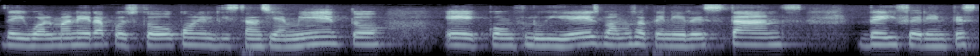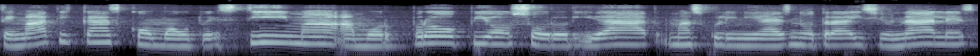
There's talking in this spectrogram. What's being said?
De igual manera, pues todo con el distanciamiento, eh, con fluidez. Vamos a tener stands de diferentes temáticas como autoestima, amor propio, sororidad, masculinidades no tradicionales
